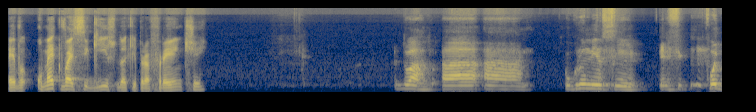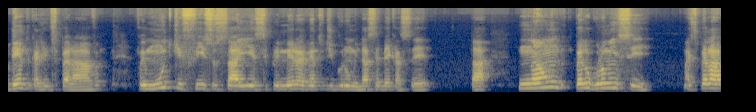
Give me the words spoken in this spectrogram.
é como é que vai seguir isso daqui para frente? Eduardo, a, a, o grooming, assim, ele foi dentro do que a gente esperava. Foi muito difícil sair esse primeiro evento de grooming da CBKC, tá? Não pelo grooming em si, mas pela,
